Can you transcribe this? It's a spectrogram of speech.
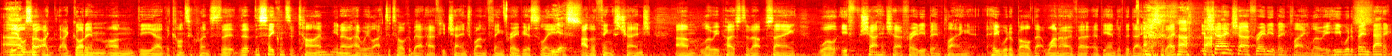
He Um, also, I, I got him on the uh, the consequence, the, the the sequence of time. You know how we like to talk about how if you change one thing previously, Yes. other things change. Um, Louis posted up saying, "Well, if Shaheen Shah Afridi had been playing, he would have bowled that one over at the end of the day yesterday. if Shaheen Shah Afridi had been playing Louis, he would have been batting,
